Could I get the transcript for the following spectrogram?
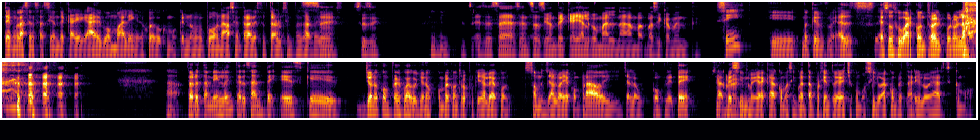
tengo la sensación de que hay algo mal en el juego, como que no me puedo nada centrar a disfrutarlo sin pensar. Sí, sí, sí. Es esa sensación de que hay algo mal, nada más, básicamente. Sí, y porque eso es jugar control, por un lado. Ah, pero también lo interesante es que yo no compré el juego, yo no compré el control porque ya lo había, ya lo había comprado y ya lo completé. Tal vez si me hubiera quedado como a 50% hubiera hecho como si lo voy a completar y lo voy a dar como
